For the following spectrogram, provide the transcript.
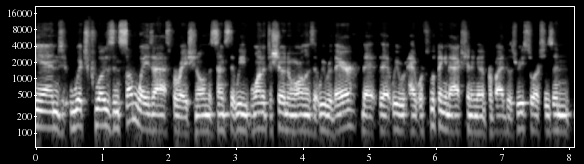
And which was in some ways aspirational in the sense that we wanted to show New Orleans that we were there, that, that we were, were flipping into action and going to provide those resources. And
